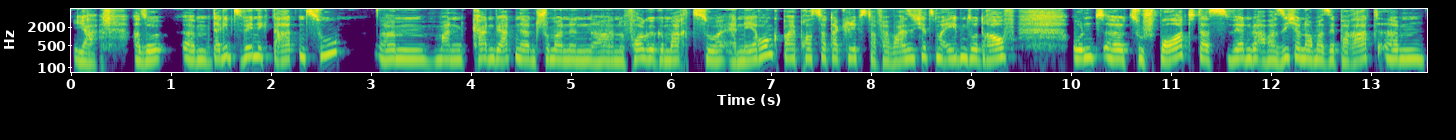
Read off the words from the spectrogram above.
Ja, also ähm, da gibt es wenig Daten zu. Ähm, man kann, wir hatten dann schon mal eine, eine, Folge gemacht zur Ernährung bei Prostatakrebs, da verweise ich jetzt mal ebenso drauf. Und äh, zu Sport, das werden wir aber sicher nochmal separat ähm,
